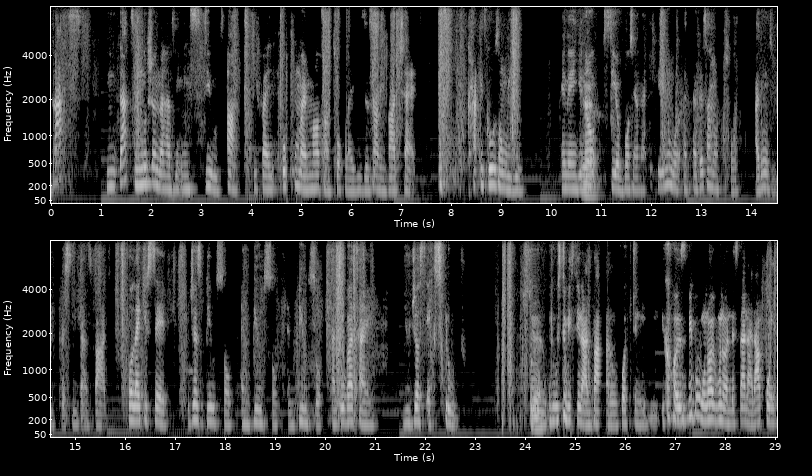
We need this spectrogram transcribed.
that's that notion that has been instilled. Ah, if I open my mouth and talk like this, I'm a bad child. It, goes on with you. And then you yeah. now see your boss and you're like, okay, you know what? I, I better not talk I don't want to be perceived as bad. But like you said, it just builds up and builds up and builds up. And over time, you just explode. So yeah. you will still be seen as bad, unfortunately, because people will not even understand at that point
